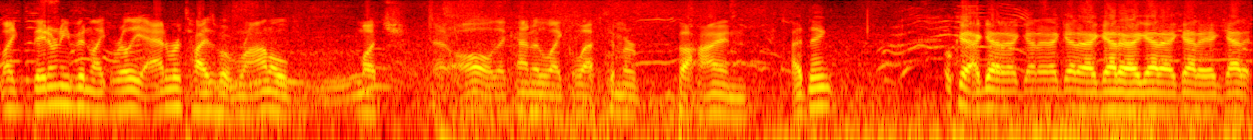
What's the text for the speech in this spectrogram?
Like they don't even like really advertise with Ronald much at all. They kind of like left him behind. I think Okay, I got it. I got it. I got it. I got it. I got it. I got it. I got it.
